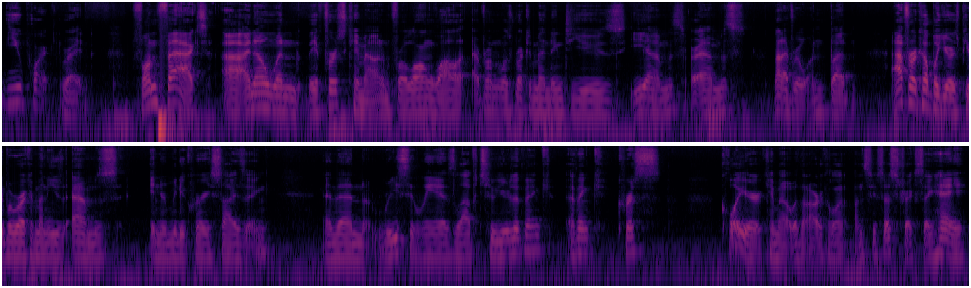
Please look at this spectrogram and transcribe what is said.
viewport. Right. Fun fact: uh, I know when they first came out, and for a long while, everyone was recommending to use EMs or Ms. Not everyone, but after a couple years, people recommend to use Ms in your media query sizing. And then recently, as last two years, I think, I think Chris Coyier came out with an article on CSS tricks saying, "Hey,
